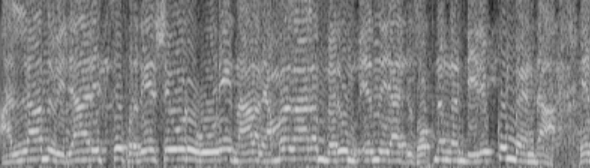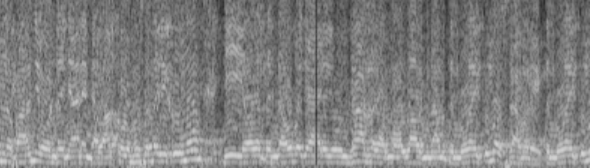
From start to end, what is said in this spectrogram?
അല്ലാന്ന് വിചാരിച്ച് പ്രതീക്ഷയോടുകൂടി നാളെ നമ്മളെ കാലം വരും എന്ന് വിചാരിച്ച് സ്വപ്നം കണ്ടിരിക്കും വേണ്ട എന്ന് പറഞ്ഞുകൊണ്ട് ഞാൻ എന്റെ വാക്കുകൾ ഉപസംഹരിക്കുന്നു. ഈ യോഗത്തിന്റെ ഔപചാരിക ഉദ്ഘാടന കർമ്മം ഉള്ളവരുടെ നാമത്തിൽ നിർവഹിക്കുന്നു. അസ്ലാമലൈക്കും നിർവഹിക്കുന്നു.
